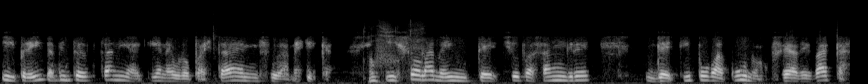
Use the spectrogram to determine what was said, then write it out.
Y precisamente está ni aquí en Europa, está en Sudamérica. Y solamente chupa sangre de tipo vacuno, o sea, de vacas.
